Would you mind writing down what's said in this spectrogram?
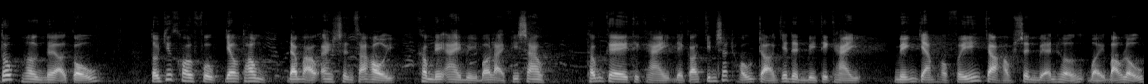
tốt hơn nơi ở cũ. Tổ chức khôi phục giao thông, đảm bảo an sinh xã hội, không để ai bị bỏ lại phía sau. Thống kê thiệt hại để có chính sách hỗ trợ gia đình bị thiệt hại, miễn giảm học phí cho học sinh bị ảnh hưởng bởi bão lũ.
